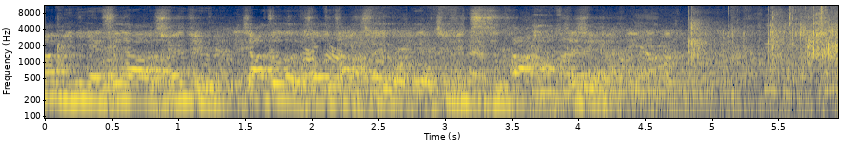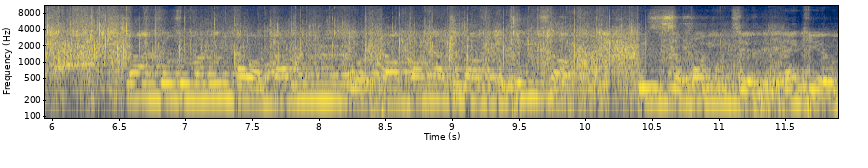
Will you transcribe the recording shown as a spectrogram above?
他明年也是要选举加州的州长，所以我们也继续支持他。谢谢。John is also running for governor for California 2018, so please support him too. Thank you.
